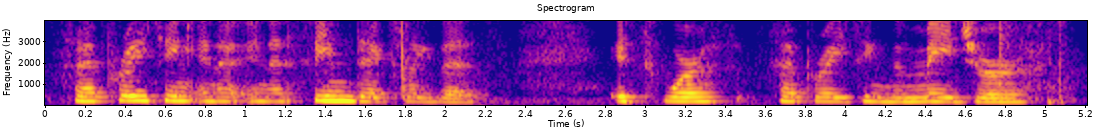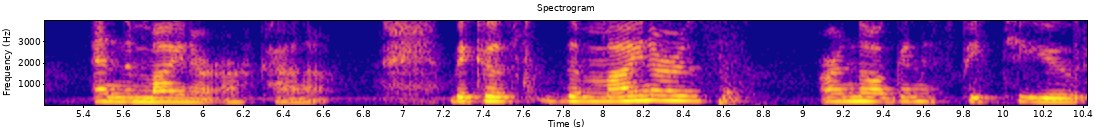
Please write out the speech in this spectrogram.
separating in a, in a theme deck like this. It's worth separating the major and the minor arcana because the minors are not going to speak to you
